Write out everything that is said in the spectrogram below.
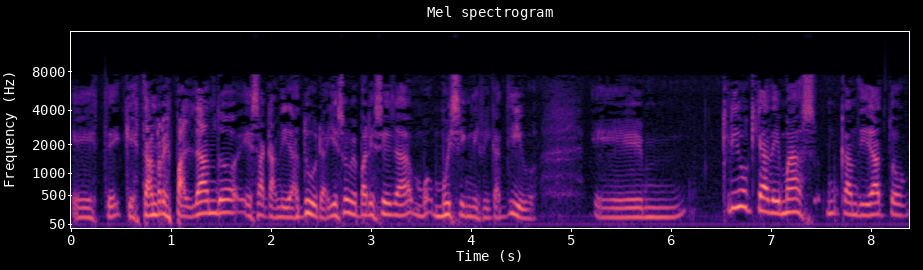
este, que están respaldando esa candidatura y eso me parece ya muy significativo. creo que además un candidato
